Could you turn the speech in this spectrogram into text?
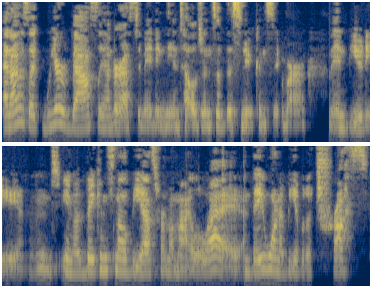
And I was like, we are vastly underestimating the intelligence of this new consumer in beauty. And, you know, they can smell BS from a mile away and they want to be able to trust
